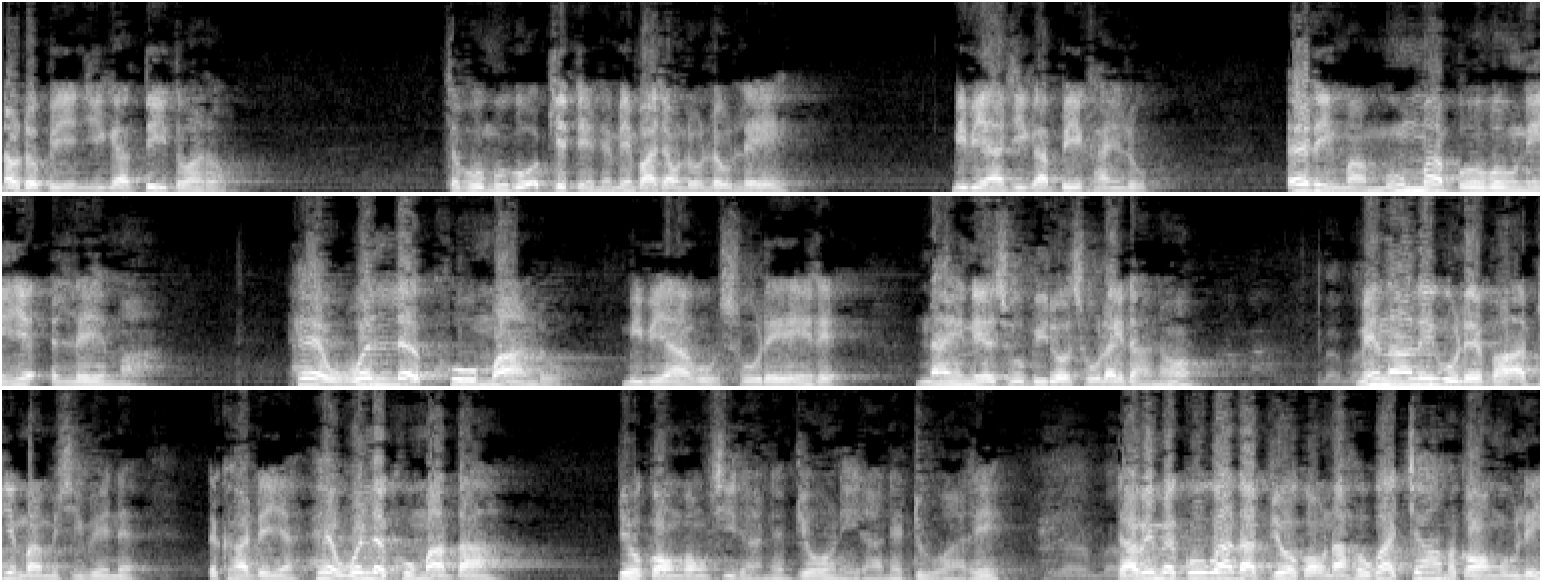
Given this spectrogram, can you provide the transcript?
နောက်တော့ဘယင်ကြီးကတိသွားတော့စဖူမှုကိုအပြစ်တင်တယ်မင်းဘာကြောင့်လို့လှုပ်လဲမိဖုရားကြီးကပေးခိုင်းလို့အဲ့ဒီမှာမူးမတ်ဘိုးဘုံနေရဲ့အလဲမှာ ဟဲ့ဝက်လက်ခိုးမလို့မိဖုရားကိုဆိုတယ်တဲ့နိုင်တယ်ဆိုပြီးတော့ဆိုလိုက်တာနော်မှန်ပါမင်းသားလေးကိုလည်းဘာအပြစ်မှမရှိဘဲနဲ့တခါတည်းရဟဲ့ဝက်လက်ခုမသားပြောကောင်းကောင်းရှိတာနဲ့ပြောနေတာနဲ့တူပါတယ်မှန်ပါဒါပေမဲ့ကိုကသာပြောကောင်းတာဟိုကကြားမကောင်းဘူးလေ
